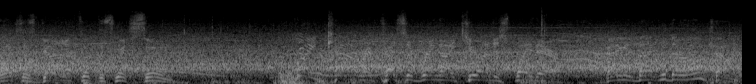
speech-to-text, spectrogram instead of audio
Alexa's gotta flip the switch soon. Great counter, impressive ring IQ on display there. Gotta back with their own counter.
